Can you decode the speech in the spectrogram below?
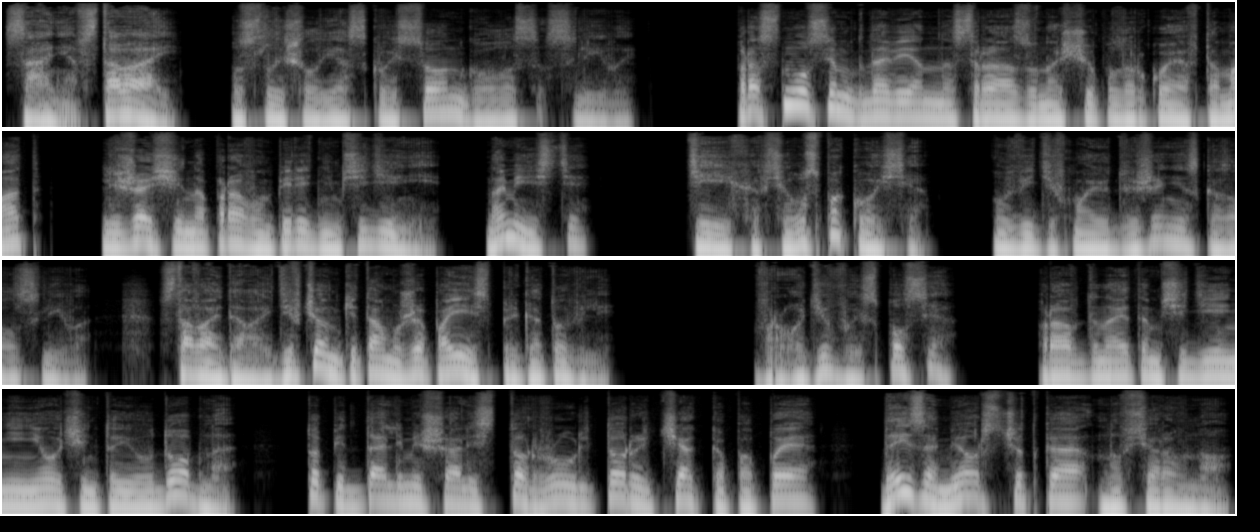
«Саня, вставай!» — услышал я сквозь сон голос Сливы. Проснулся мгновенно, сразу нащупал рукой автомат, лежащий на правом переднем сиденье. На месте. «Тихо, все, успокойся. Увидев мое движение, сказал Слива. «Вставай давай, девчонки там уже поесть приготовили». Вроде выспался. Правда, на этом сиденье не очень-то и удобно. То педали мешались, то руль, то рычаг КПП. Да и замерз чутка, но все равно.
